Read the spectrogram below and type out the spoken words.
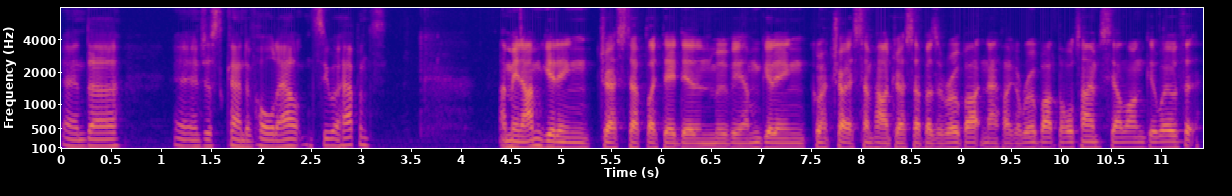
and uh, and just kind of hold out and see what happens. I mean, I'm getting dressed up like they did in the movie. I'm getting going to try to somehow dress up as a robot and act like a robot the whole time. See how long I can get away with it.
